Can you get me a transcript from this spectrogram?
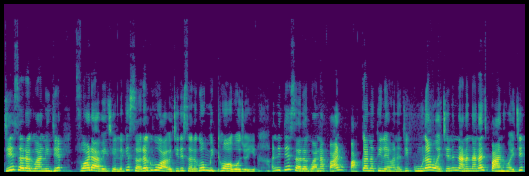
જે સરગવાની જે ફળ આવે છે, એટલે કે સરગવો આવે છે, તે સરગવો મીઠો હોવો જોઈએ. અને તે સરગવાના પાન પાકા નથી લેવાના. જે કૂણા હોય છે અને નાના નાના જ પાન હોય છે,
